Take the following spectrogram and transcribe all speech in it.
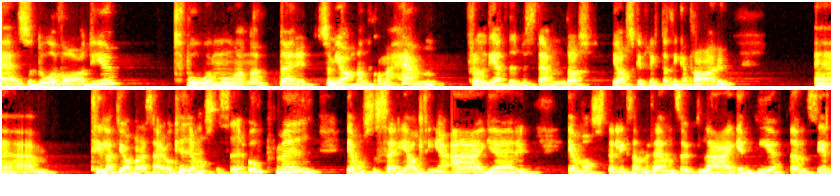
Eh, så då var det ju två månader som jag hann komma hem från det att vi bestämde oss. Jag ska flytta till Qatar. Eh, till att jag bara så här, okej okay, jag måste säga upp mig, jag måste sälja allting jag äger, jag måste liksom rensa ut lägenheten, se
